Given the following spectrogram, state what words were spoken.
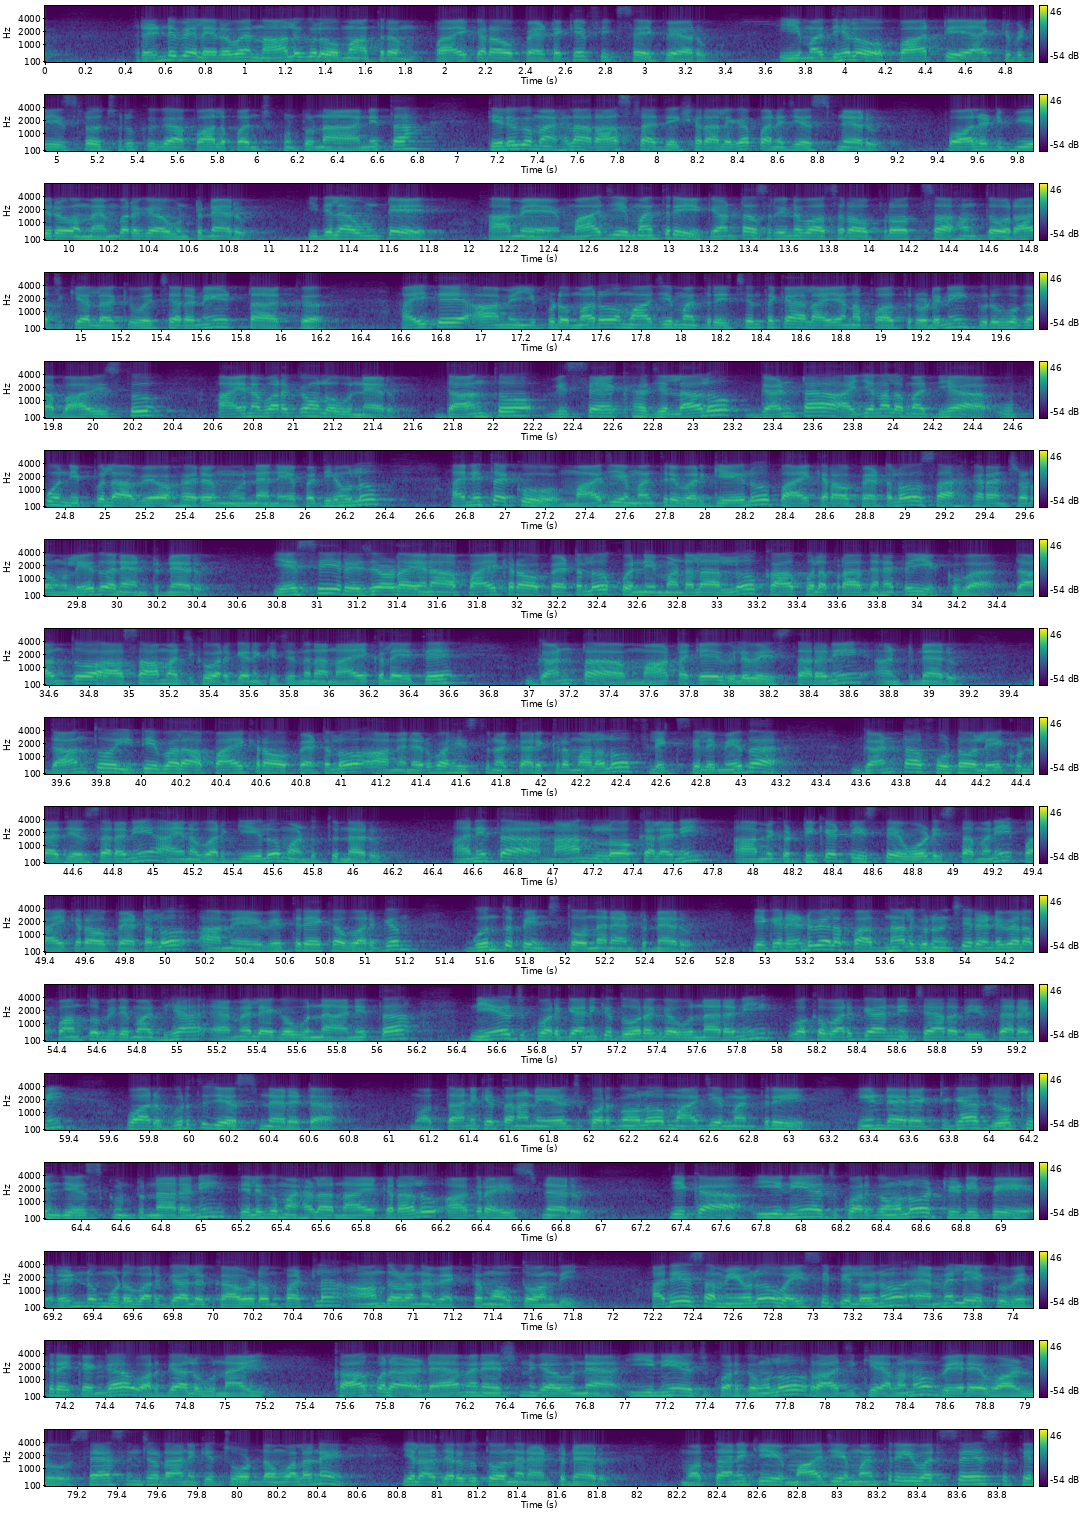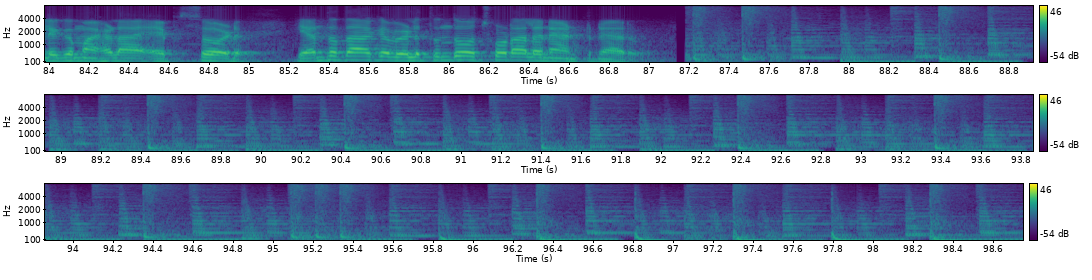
రెండు వేల ఇరవై నాలుగులో మాత్రం పాయకరావుపేటకే ఫిక్స్ అయిపోయారు. ఈ మధ్యలో పార్టీ యాక్టివిటీస్లో చురుకుగా పాలు పంచుకుంటున్న అనిత తెలుగు మహిళా రాష్ట్ర అధ్యక్షురాలిగా పనిచేస్తున్నారు. పాలిట్ బ్యూరో మెంబర్గా ఉంటున్నారు. ఇదిలా ఉంటే ఆమె మాజీ మంత్రి గంటా శ్రీనివాసరావు ప్రోత్సాహంతో రాజకీయాల్లోకి వచ్చారని టాక్ అయితే ఆమె ఇప్పుడు మరో మాజీ మంత్రి చింతకాయల అయ్యన పాత్రుడిని గురువుగా భావిస్తూ ఆయన వర్గంలో ఉన్నారు. దాంతో విశాఖ జిల్లాలో గంట అయ్యనల మధ్య ఉప్పు నిప్పుల వ్యవహారం ఉన్న నేపథ్యంలో అనితకు మాజీ మంత్రి వర్గీయులు పాయకరావుపేటలో సహకరించడం లేదు అని అంటున్నారు. ఎస్సీ రిజర్వ్డ్ అయిన పాయకరావుపేటలో కొన్ని మండలాల్లో కాపుల ప్రాధాన్యత ఎక్కువ. దాంతో ఆ సామాజిక వర్గానికి చెందిన నాయకులైతే గంట మాటకే విలువ ఇస్తారని అంటున్నారు. దాంతో ఇటీవల పాయకరావుపేటలో ఆమె నిర్వహిస్తున్న కార్యక్రమాలలో ఫ్లెక్సీల మీద గంట ఫోటో లేకుండా చేశారని ఆయన వర్గీయులు మండుతున్నారు. అనిత నాన్ లోకల్ అని ఆమెకు టికెట్ ఇస్తే ఓడిస్తామని పాయకరావుపేటలో ఆమె వ్యతిరేక వర్గం గొంతు పెంచుతోందని అంటున్నారు. ఇక రెండు వేల పద్నాలుగు నుంచి రెండు వేల పంతొమ్మిది మధ్య ఎమ్మెల్యేగా ఉన్న అనిత నియోజకవర్గానికి దూరంగా ఉన్నారని ఒక వర్గాన్ని చేరదీశారని వారు గుర్తు చేస్తున్నారట. మొత్తానికి తన నియోజకవర్గంలో మాజీ మంత్రి ఇండైరెక్ట్గా జోక్యం చేసుకుంటున్నారని తెలుగు మహిళా నాయకురాలు ఆగ్రహిస్తున్నారు. ఇక ఈ నియోజకవర్గంలో టీడీపీ రెండు మూడు వర్గాలు కావడం పట్ల ఆందోళన వ్యక్తమవుతోంది. అదే సమయంలో వైసీపీలోనూ ఎమ్మెల్యేకు వ్యతిరేకంగా వర్గాలు ఉన్నాయి. కాపుల డామినేషన్గా ఉన్న ఈ నియోజకవర్గంలో రాజకీయాలను వేరే వాళ్ళు శాసించడానికి చూడడం వల్లనే ఇలా జరుగుతోందని అంటున్నారు. మొత్తానికి మాజీ మంత్రి వర్సెస్ తెలుగు మహిళ ఎపిసోడ్ ఎంత దాకా వెళుతుందో చూడాలని అంటున్నారు.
